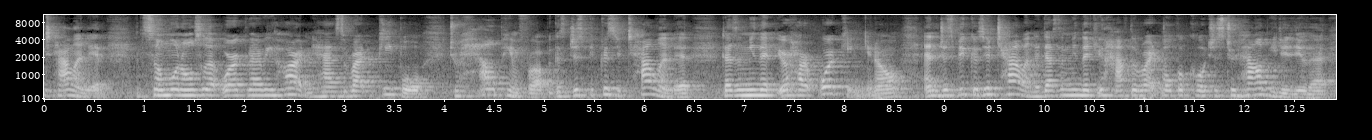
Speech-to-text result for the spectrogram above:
talented, and someone also that worked very hard and has the right people to help him throughout. Because just because you're talented doesn't mean that you're hardworking, you know. And just because you're talented doesn't mean that you have the right vocal coaches to help you to do that.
